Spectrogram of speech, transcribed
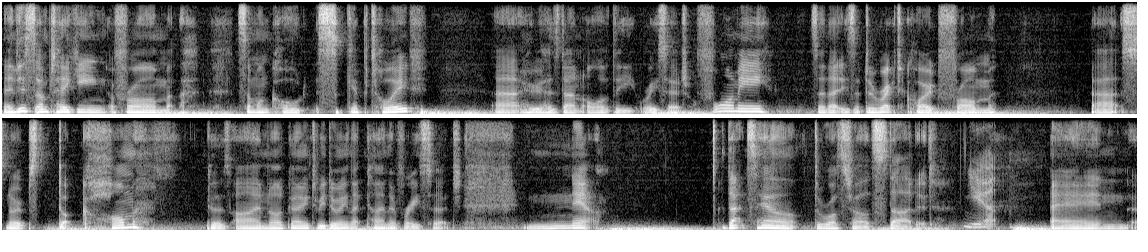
Now, this I'm taking from someone called Skeptoid, uh, who has done all of the research for me. So that is a direct quote from uh, Snopes.com because I'm not going to be doing that kind of research. Now, that's how the Rothschilds started. Yeah. And uh,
